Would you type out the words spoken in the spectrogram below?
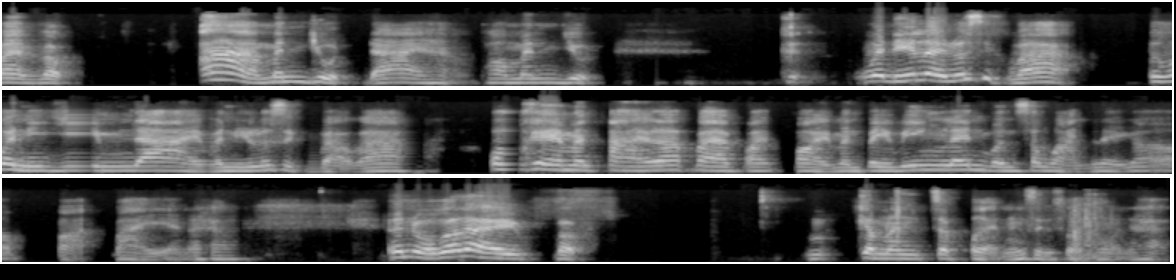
มันแบบ อ่า มันหยุดได้ค่ะพอมันหยุดวันนี้เลยรู้สึกว่าวันนี้ยิ้มได้ วันนี้รู้สึกแบบว่า โอเค มันตายแล้วไปปปล่อยมันไปวิ่งเล่นบนสวรรค์เลยก็ปะไปนะคะแล้วหนูก็เลยแบบกำลังจะเปิดหนังสือสวดมนต์นะคะ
